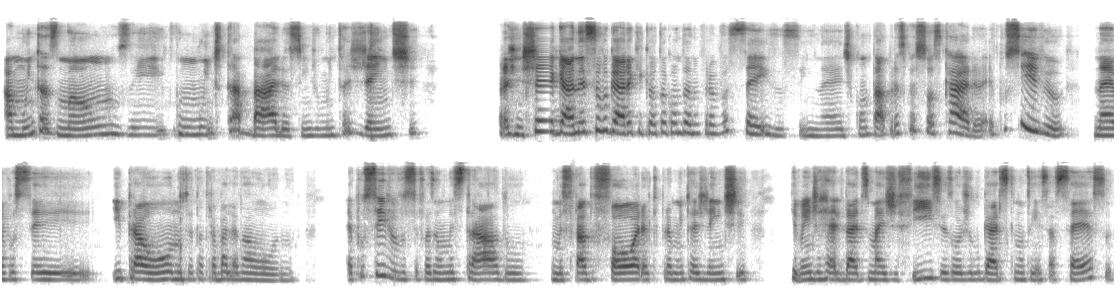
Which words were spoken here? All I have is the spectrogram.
a muitas mãos e com muito trabalho, assim, de muita gente, para a gente chegar nesse lugar aqui que eu tô contando para vocês, assim, né? De contar para as pessoas, cara, é possível, né? Você ir para a ONU, tentar trabalhar na ONU é possível você fazer um mestrado, um mestrado fora, que para muita gente que vem de realidades mais difíceis ou de lugares que não tem esse acesso,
